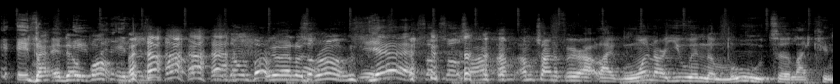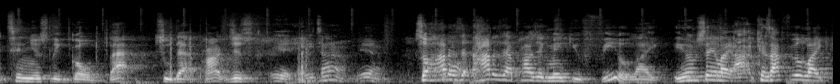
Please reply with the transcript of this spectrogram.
It don't, It don't bump. It, doesn't bump. It don't bump. You don't have no So- drums. Yeah, so so, so I'm, I'm I'm trying to figure out like when are you in the mood to like continuously go back to that project? Just Yeah, anytime. Yeah. So how does that, how does that project make you feel? Like you know what I'm saying? Like because I, feel like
